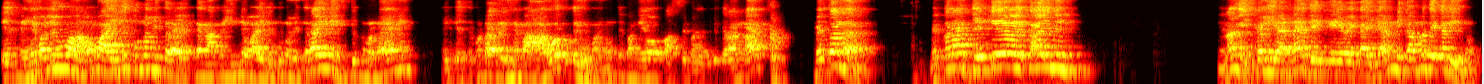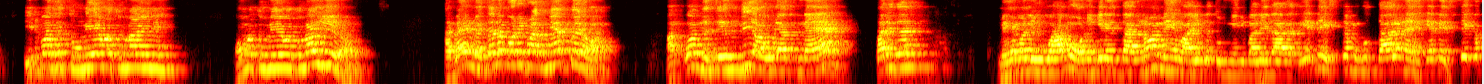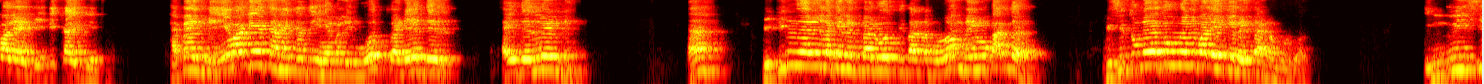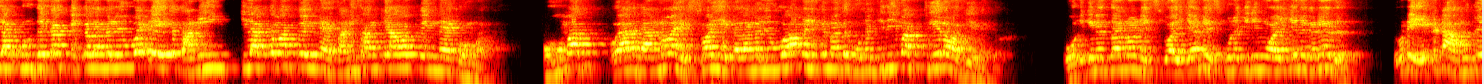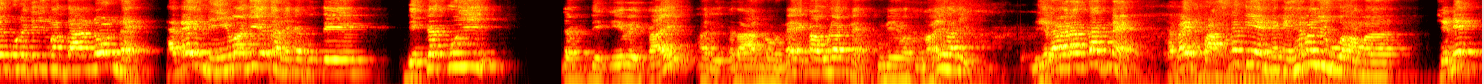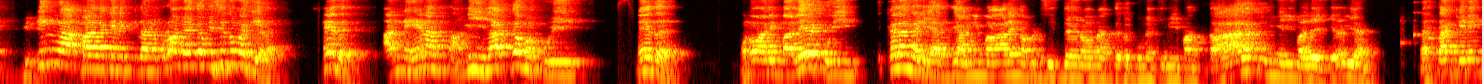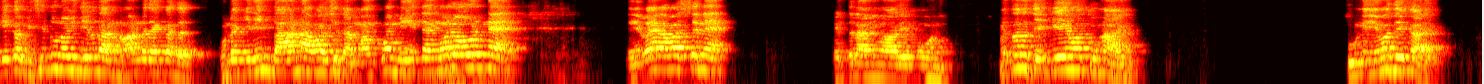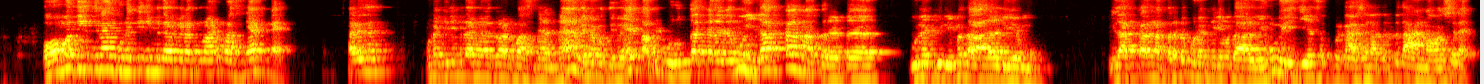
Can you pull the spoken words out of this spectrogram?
ඒත් මෙහෙම ලිව්වහම y ගේ තුන විතරයි. දැන් අපි ඉන්නේ y ගේ තුන විතරයිනේ s ගේ තුන නෑනේ. ඒක එතකොට අර එහෙම ආවොත් එහෙමයි. මම ඒවා පස්සේ පැහැදිලි කරන්නම්. මෙතන මෙතන දෙකේම එකයිනේ. එහෙනම් එක ලියන්නේ නැහැ දෙකේම එකයි කියන්නේ නිකම්ම දෙක ලියනවා. ඊට පස්සේ තුනේම තුනයිනේ. මම තුනේම තුනක් ලියනවා. හැබැයි මෙතන පොඩි ප්‍රශ්නයක් වෙනවා. මම කිව්වා මෙතෙන්දී අවුලක් නැහැ. හරිද? මෙහෙම ලිව්වහම ඕනි කෙනෙක් දන්නවා මේ y තුන්වෙනි බලය දාලා තියෙන්නේ x මුකුත් දාලා නැහැ. කියන්නේ x එක බලයයි තියෙන්නේ එකයි කියන්නේ. හැබැයි මේ වගේ තැනකදී එහෙම ලිව්වොත් වැඩේ දෙල්. ඇයි දෙල් වෙන්නේ? ඈ පිටින් ඇවිල්ලා කෙනෙක් බැලුවොත් හිතන්න පුළුවන් මේ මොකද්ද? 23 තුන්වෙනි බලය කියලා හිතන්න පුළුවන්. ඉංග්‍රීසි අකුරු දෙකක් එක ළඟ ලිව්වට ඒක තනි ඉලක්කමක් වෙන්නේ නැහැ. තනි සංඛ්‍යාවක් වෙන්නේ නැහැ කොහොමද? කොහොමත් ඔයාලා දන්නවා xy එක ළඟ ලිව්වහම මේක මැද ಗುಣ කිරීමක් තියෙනවා කියන එක. ඕනි කෙනෙක් දන්නවනේ xy කියන්නේ x ගුණ කිරීම y කියන එක නේද? ඒකට ඒකට අමුතුවෙන් ගුණ කිරීමක් දාන්න ඕනේ නැහැ. හැබැයි මේ වගේ තැනක පුතේ දෙකකුයි දැන් දෙකේම එකයි හරි එක දාන්න ඕනේ නැහැ. ඒක අවුලක් නැහැ. තුනේම තුනයි හරි. ලියලා වැරද්දක් නැහැ. හැබැයි ප්‍රශ්නේ තියෙන්නේ මෙහෙම ලිව්වහම කෙනෙක් පිටින් බලන කෙනෙක් හිතන්න පුළුවන් මේක 23 කියලා. නේද? අන්න එහෙනම් තනි ඉලක්කමකුයි නේද? මොනවා හරි බලයකුයි එක ළඟ ලියද්දී අනිවාර්යෙන් අපිට සිද්ධ වෙනවා මැද්දට ಗುಣ කිරීමක් දාලා තුන්වෙනි බලය කියලා ලියන්න. නැත්තම් කෙනෙක් එක 23 විදියට දානවා. අන්න දැක්කද? ಗುಣ කිරීම දාන්න අවශ්‍ය නැහැ. මම කිව්වා මේ තැන් වල ඕනේ නැහැ. ඒවයි අවශ්‍ය නැහැ. මෙතන අනිවාර්යෙන්ම ඕනේ. මෙතන දෙකේම තුනයි. තුනේම දෙකයි. ඔහොම දීති නම් ಗುಣ කිරීම දැන් වෙන තුනට ප්‍රශ්නයක් නැහැ. හරිද? ಗುಣ කිරීම දැන් වෙන තුනට ප්‍රශ්නයක් නැහැ. වෙනම තිබේ. අපි පුරුද්දක් කරගමු ඉලක්කම් අතරට ಗುಣ කිරීම දාලා ලියමු. ඉලක්කම් අතරට ಗುಣ කිරීම දාලා ලියමු. වේජීය ප්‍රකාශන අතරට දාන්න අවශ්‍ය නැහැ.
